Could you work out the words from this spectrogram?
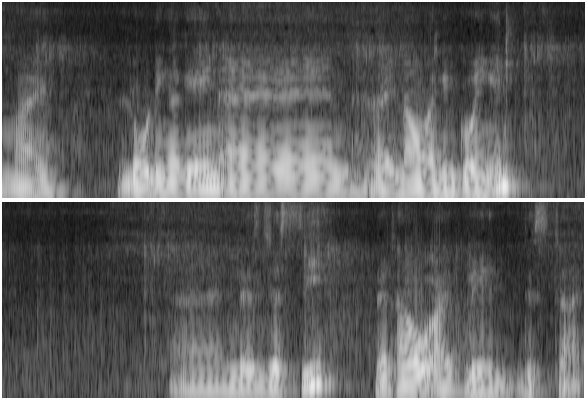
my loading again and right now I'm going in. And let's just see that how I play this time.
